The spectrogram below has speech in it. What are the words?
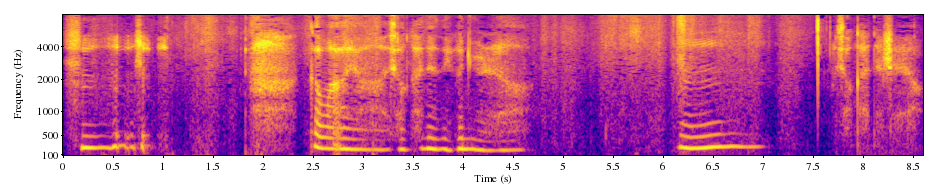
干嘛呀？想看见哪个女人啊？嗯，想看见谁呀？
